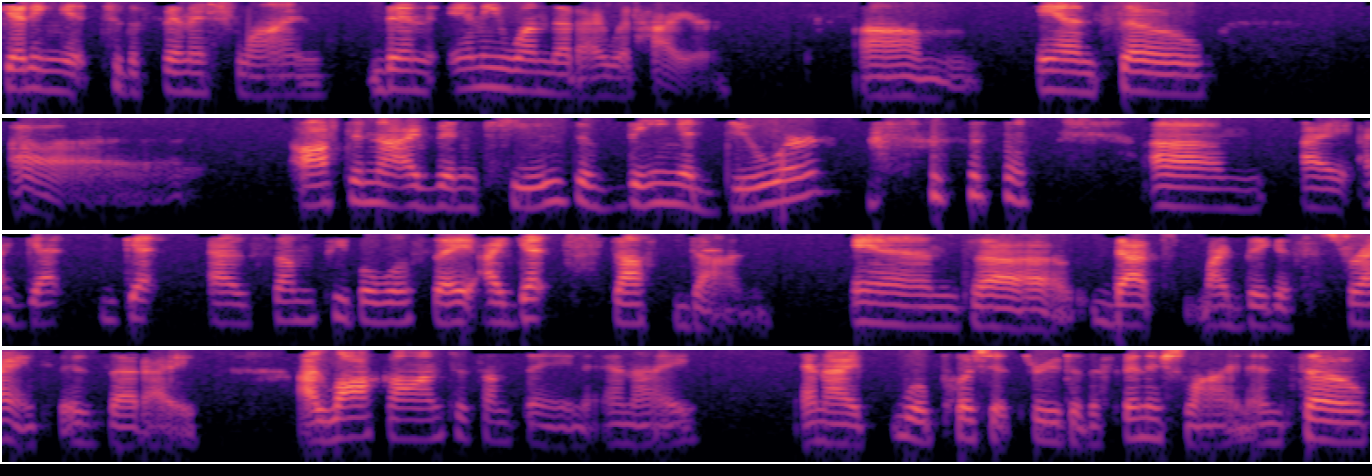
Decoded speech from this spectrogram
getting it to the finish line than anyone that I would hire. Um, and so uh, often I've been accused of being a doer. um, I, I get get as some people will say, I get stuff done, and uh, that's my biggest strength is that I I lock on to something and I and I will push it through to the finish line. And so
